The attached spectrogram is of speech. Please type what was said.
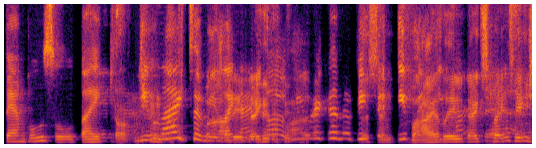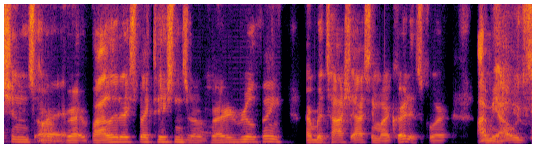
bamboozled, like Exactly. you lied to me. Like I Violated- thought we were gonna be Listen, 50 violated expectations are Right. violated expectations are a very real thing. Remember Tasha asking my credit score. I mean, I was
